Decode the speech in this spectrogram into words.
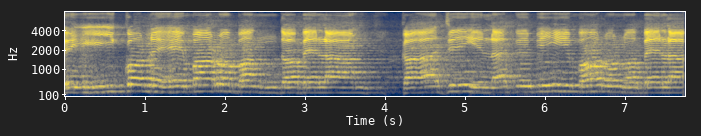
এই কলে বার বান্ধ বেলা কাজে লাগবি মরণ বেলা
